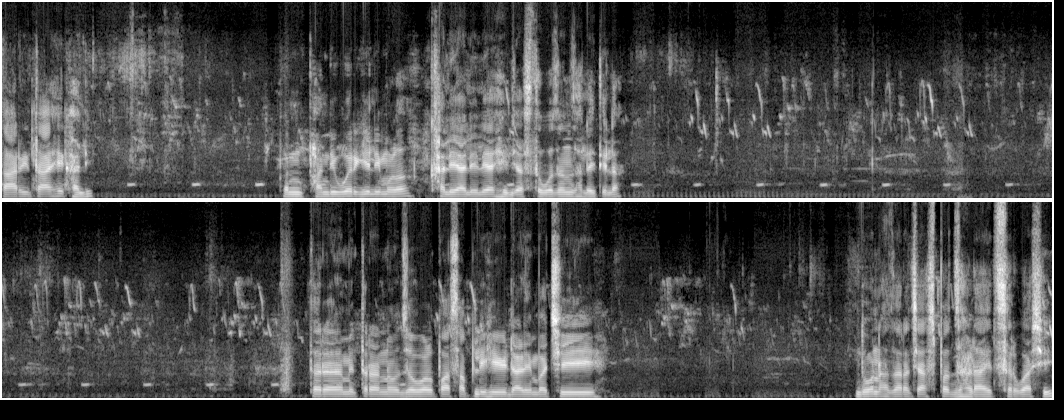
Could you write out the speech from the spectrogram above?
तार इथं आहे खाली. पण फांदी वर गेलीमुळं खाली आलेली आहे. जास्त वजन झालं आहे तिला. तर मित्रांनो जवळपास आपली ही डाळिंबाची दोन हजाराच्या आसपास झाडं आहेत सर्व अशी.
